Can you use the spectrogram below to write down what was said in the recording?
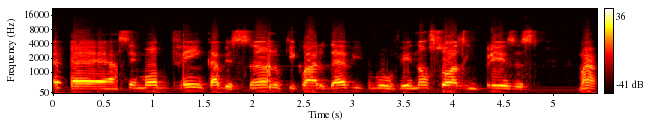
uh, a CEMOB vem encabeçando, que, claro, deve envolver não só as empresas, mas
